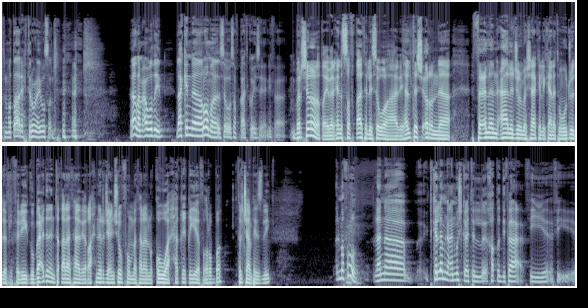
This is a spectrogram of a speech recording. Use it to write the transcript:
في المطار يحترونه يوصل. يلا معوضين. لكن روما سووا صفقات كويسة يعني ف برشلونة طيب الحين الصفقات اللي سووها هذه هل تشعر أن فعلا عالجوا المشاكل اللي كانت موجودة في الفريق؟ وبعد الانتقالات هذه راح نرجع نشوفهم مثلا قوة حقيقية في أوروبا في ال Champions League؟ المفروض لأن تكلمنا عن مشكلة خط الدفاع في في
